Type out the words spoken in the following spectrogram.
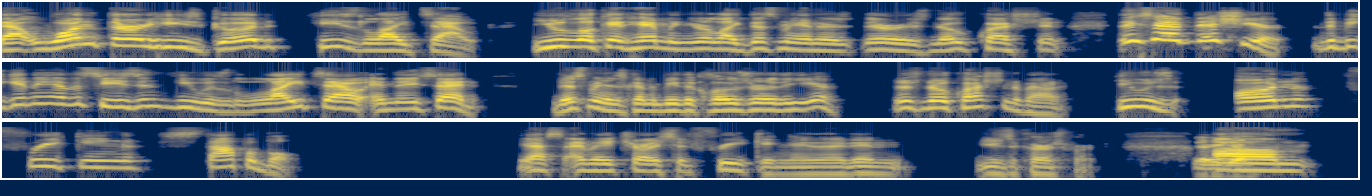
That one third he's good, he's lights out. You look at him and you're like, this man is there is no question. They said this year, the beginning of the season, he was lights out, and they said this man is going to be the closer of the year. There's no question about it. He was unfreaking stoppable. Yes, I made sure I said freaking and I didn't use a curse word. um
